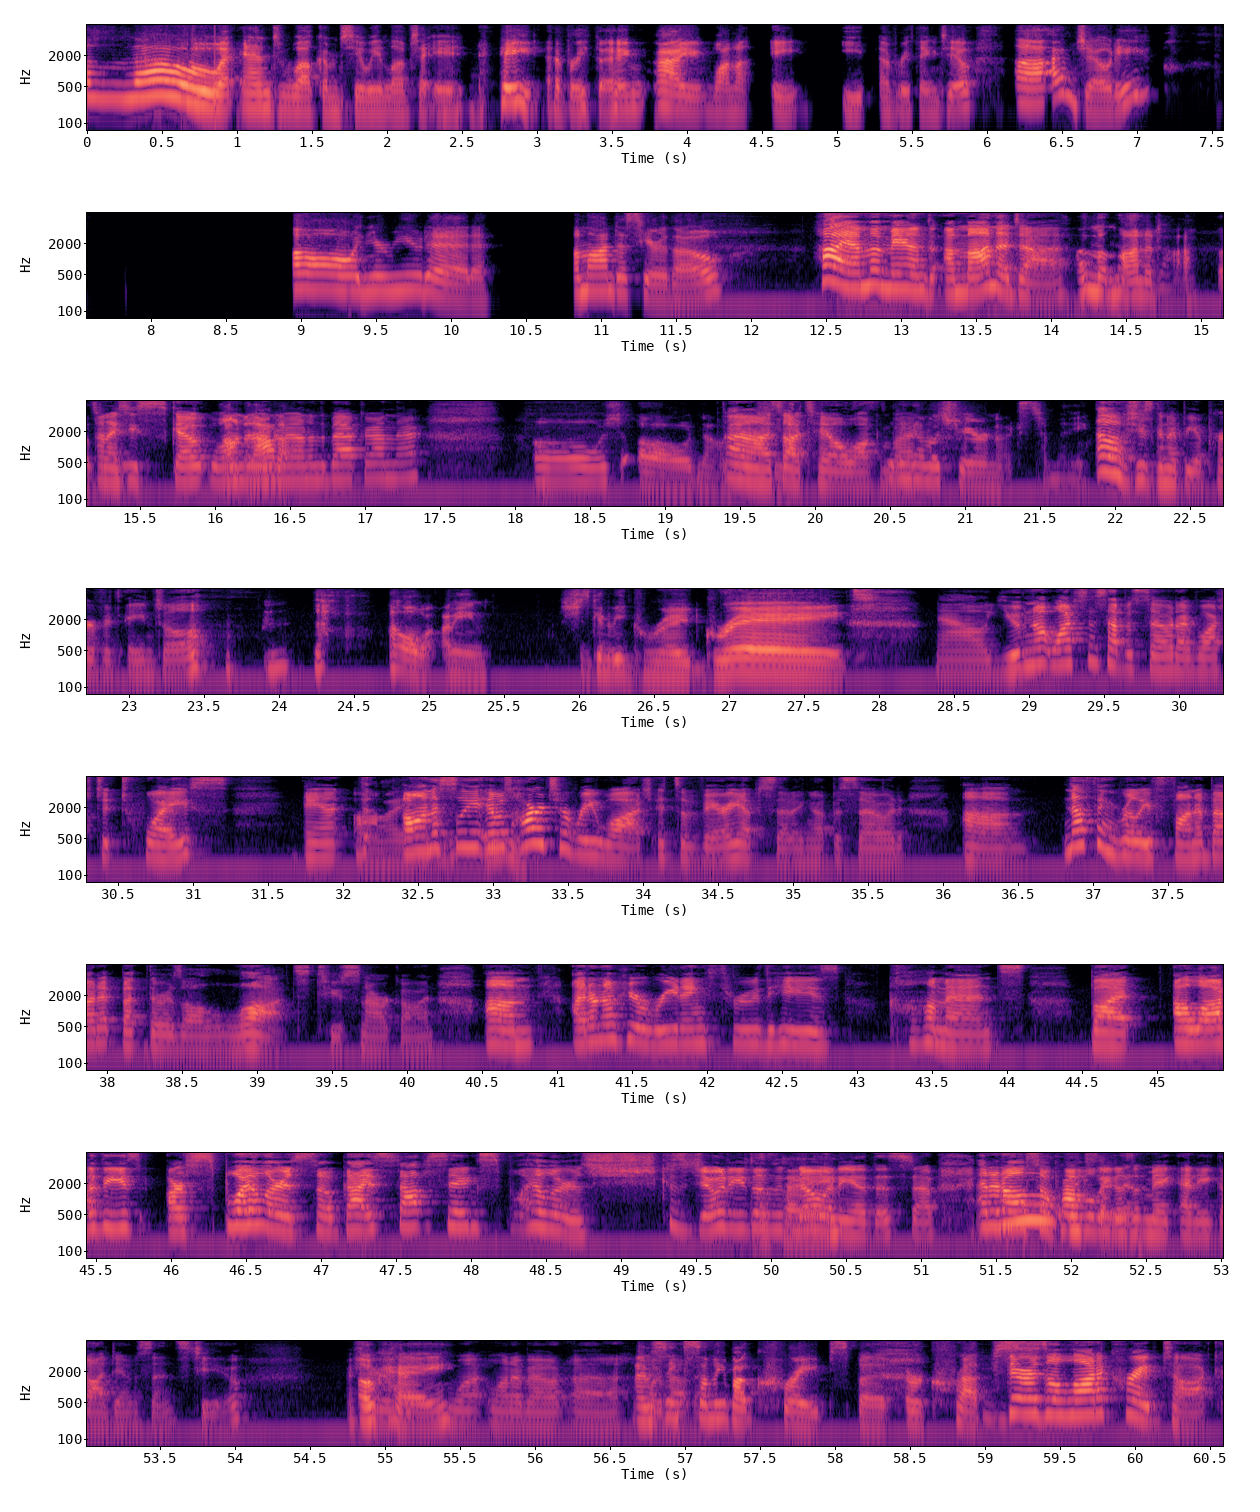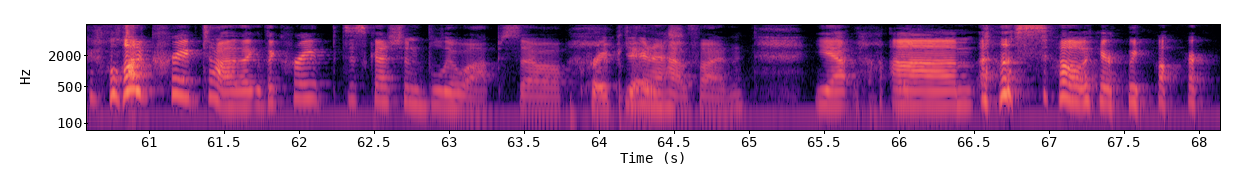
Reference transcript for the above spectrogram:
Hello and welcome to We Love to Eat, Hate Everything. I want to eat, eat everything too. Uh, I'm Jody. Oh, and you're muted. Amanda's here though. Hi, I'm Amanda Amanada. I'm Amanada. That's and I see Scout wandering Amanada. around in the background there. Oh, sh- oh no! Oh, I saw a tail walking by on the chair next to me. Oh, she's gonna be a perfect angel. oh, I mean, she's gonna be great, great. Now, you have not watched this episode. I've watched it twice. And th- honestly, it was hard to rewatch. It's a very upsetting episode. Um, nothing really fun about it, but there's a lot to snark on. Um, I don't know if you're reading through these comments, but a lot of these are spoilers. So, guys, stop saying spoilers because Jody doesn't okay. know any of this stuff. And it also Ooh, probably doesn't make any goddamn sense to you. Okay. What, what about? Uh, I'm what saying something about crepes, but or crepes. There is a lot of crepe talk. A lot of crepe talk. Like the crepe discussion blew up, so crepe you're gonna have fun. Yep. Um. so here we are.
